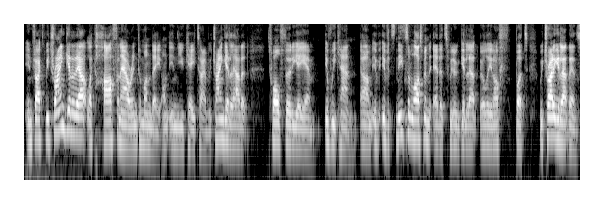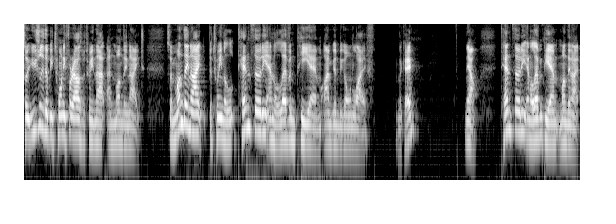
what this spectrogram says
In fact, we try and get it out like half an hour into Monday on in the UK time. We try and get it out at 12:30 a.m. if we can. Um, if, if it needs some last minute edits, we don't get it out early enough, but we try to get it out then. So usually there'll be 24 hours between that and Monday night. So Monday night between 10:30 and 11 p.m. I'm going to be going live. Okay? Now, 10:30 and 11 p.m. Monday night.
